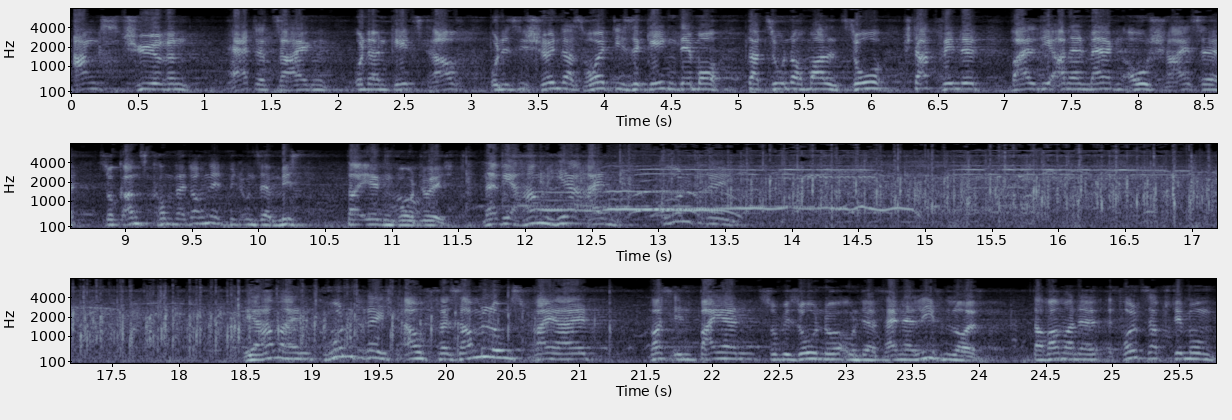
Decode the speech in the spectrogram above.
Angst schüren, Härte zeigen und dann geht's drauf. Und es ist schön, dass heute diese Gegendemo dazu nochmal so stattfindet, weil die anderen merken, oh Scheiße, so ganz kommen wir doch nicht mit unserem Mist da irgendwo durch. Na, wir haben hier ein Grundrecht. Wir haben ein Grundrecht auf Versammlungsfreiheit, was in Bayern sowieso nur unter ferner Liefen läuft. Da war mal eine Volksabstimmung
